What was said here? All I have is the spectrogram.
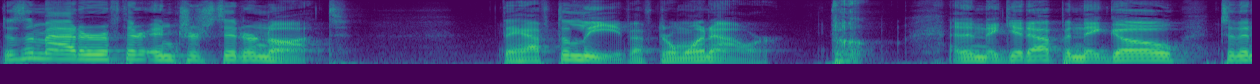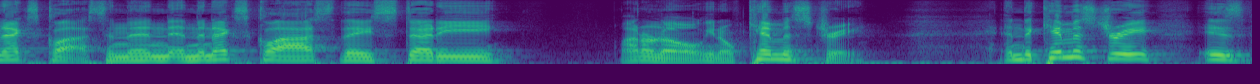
Doesn't matter if they're interested or not. They have to leave after one hour. And then they get up and they go to the next class. And then in the next class, they study I don't know, you know, chemistry. And the chemistry is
